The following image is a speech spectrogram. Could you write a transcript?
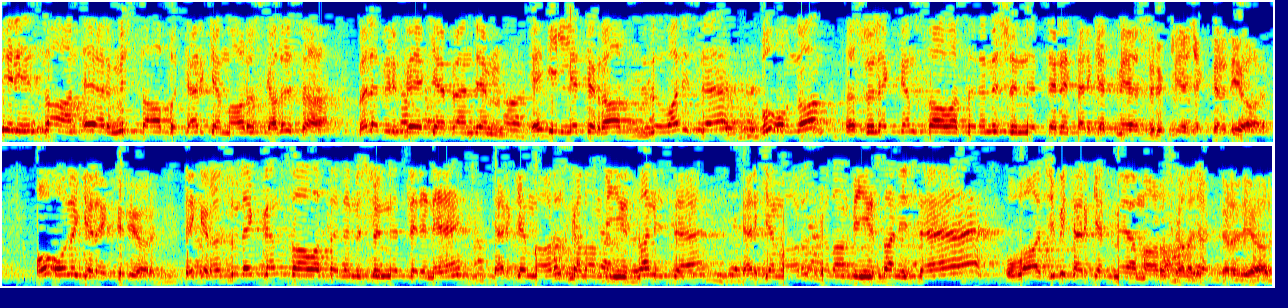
Bir insan eğer müstahabı terke maruz kalırsa böyle bir peki efendim e, illeti rahatsızlığı var ise bu onu Resul-i Ekrem sallallahu aleyhi ve sellemin sünnetlerini terk etmeye sürükleyecektir diyor. O onu gerektiriyor. Peki Resul-i Ekrem sallallahu aleyhi ve sellem'in sünnetlerine terke maruz kalan bir insan ise terke maruz kalan bir insan ise vacibi terk etmeye maruz kalacaktır diyor.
